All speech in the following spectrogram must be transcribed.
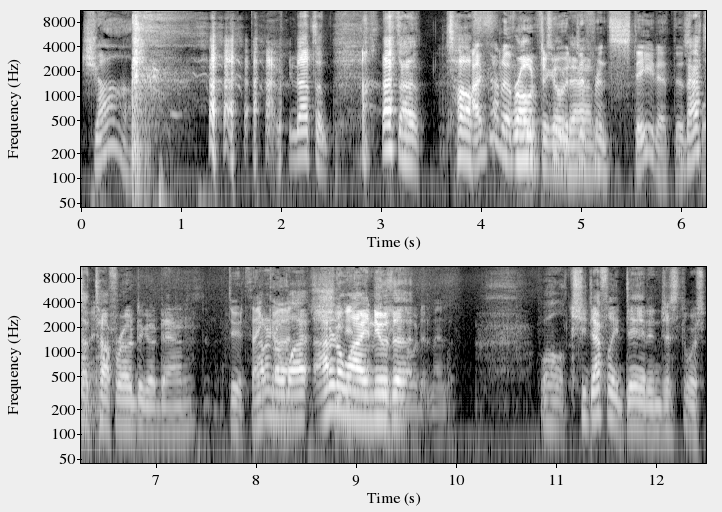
job. I mean, that's a that's a tough I gotta road move to to, go a down. different state at this That's point. a tough road to go down. dude. Thank I don't know why- I don't know why I knew actually that- know what it meant. Well, she definitely did, and just was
